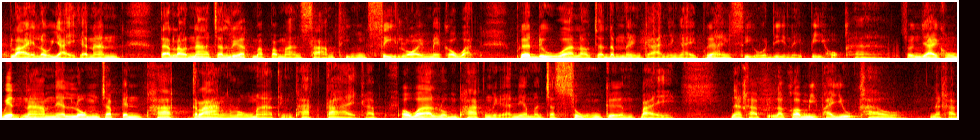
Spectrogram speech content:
p e ไลน์เราใหญ่กันนั้น แต่เราน่าจะเลือกมาประมาณ3-400 เมกะวัตต์ เพื่อดูว่าเราจะดำเนินการยังไง เพื่อให้ COD ในปี 65 ส่วนใหญ่ของเวียดนามเนี่ยลมจะเป็นภาคกลางลงมาถึงภาคใต้ครับ เพราะว่าลมภาคเหนือเนี่ยมันจะสูงเกินไปนะครับ แล้วก็มีพายุเข้านะครับ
